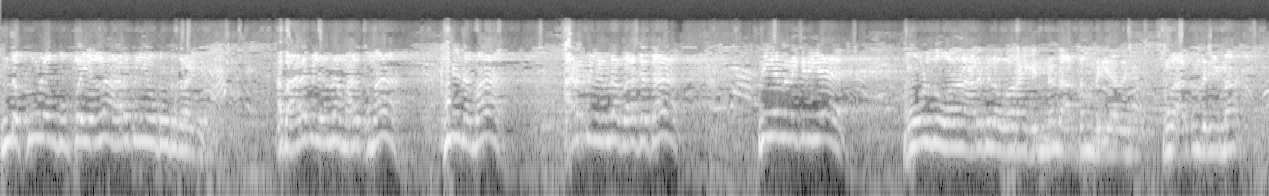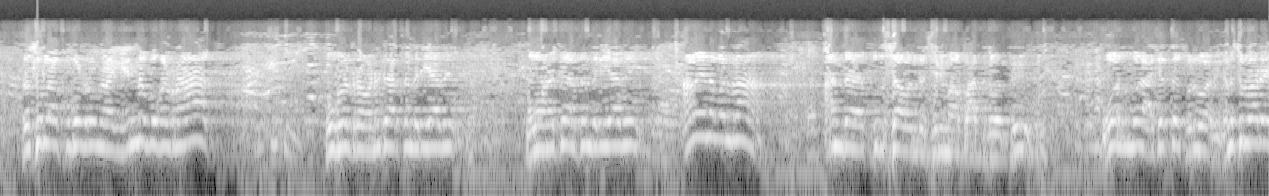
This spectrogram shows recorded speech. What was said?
இந்த கூலம் குப்பை எல்லாம் அரபிலையும் விட்டு விட்டுக்கிறாங்க அப்ப அரபில் இருந்தா மார்க்கமா? புனிதமா? அரபில இருந்தா பறக்கத்தா? நீங்க என்ன நினைக்கிறீங்க? மூழுது ஓதுன அரபில ஓதுறாங்க. என்னன்னு அர்த்தம் தெரியாது. உங்களுக்கு அர்த்தம் தெரியுமா? ரசூல்லா புகழ்றவங்க என்ன புகழ்றான்? புகழ்றவனுக்கு அர்த்தம் தெரியாது. உனக்கு அர்த்தம் தெரியாது. அவன் என்ன பண்றான்? அந்த புதுசா வந்த சினிமா பார்த்துட்டு வந்து ஓடும்போது அஜத்தை சொல்லுவாரு. என்ன சொல்லுவாரு?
